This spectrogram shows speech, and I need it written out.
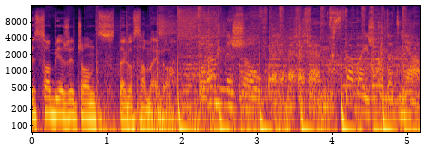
y, sobie życząc tego samego. Poranny show w RMF FM. Wstawaj, szkoda dnia.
